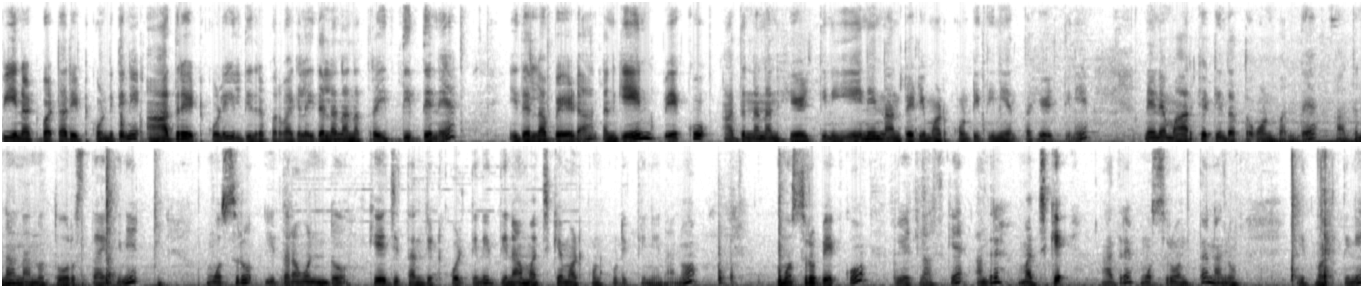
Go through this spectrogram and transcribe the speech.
ಪೀನಟ್ ಬಟರ್ ಇಟ್ಕೊಂಡಿದ್ದೀನಿ. ಆದರೆ ಇಟ್ಕೊಳ್ಳಿ, ಇಲ್ದಿದ್ರೆ ಪರವಾಗಿಲ್ಲ. ಇದೆಲ್ಲ ನನ್ನ ಹತ್ರ ಇದ್ದಿದ್ದೇನೆ. ಇದೆಲ್ಲ ಬೇಡ. ನನಗೇನು ಬೇಕು ಅದನ್ನು ನಾನು ಹೇಳ್ತೀನಿ. ಏನೇನು ನಾನು ರೆಡಿ ಮಾಡ್ಕೊಂಡಿದ್ದೀನಿ ಅಂತ ಹೇಳ್ತೀನಿ. ನೆನೆ ಮಾರ್ಕೆಟಿಂದ ತೊಗೊಂಡು ಬಂದೆ. ಅದನ್ನು ನಾನು ತೋರಿಸ್ತಾ ಇದ್ದೀನಿ. ಮೊಸರು ಈ ಥರ ಒಂದು ಕೆ ಜಿ ತಂದಿಟ್ಕೊಳ್ತೀನಿ. ದಿನ ಮಜ್ಜಿಗೆ ಮಾಡ್ಕೊಂಡು ಕುಡಿತೀನಿ ನಾನು. ಮೊಸರು ಬೇಕು ವೇಟ್ ಲಾಸ್ಗೆ ಅಂದರೆ ಮಜ್ಜಿಗೆ. ಆದರೆ ಮೊಸರು ಅಂತ ನಾನು ಇದು ಮಾಡ್ತೀನಿ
